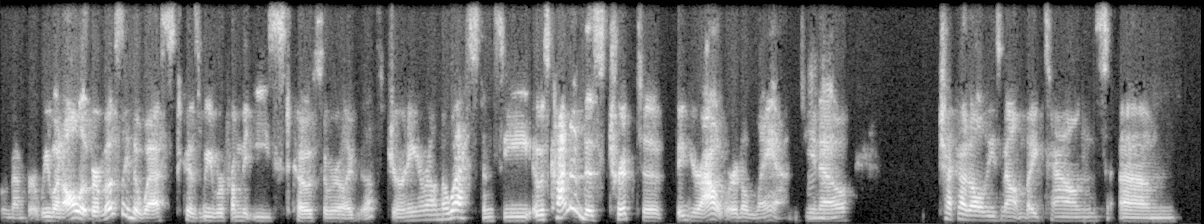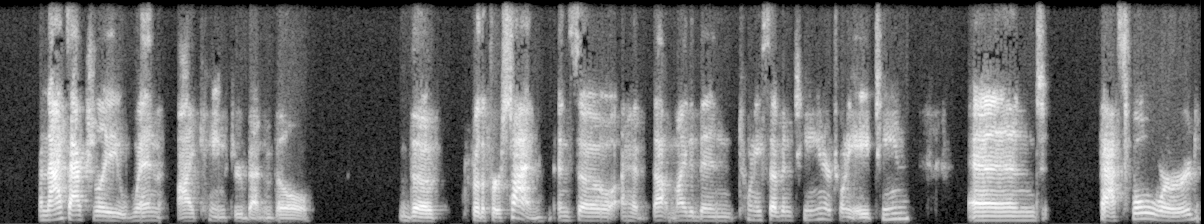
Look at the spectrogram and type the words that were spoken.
remember. We went all over, mostly the West because we were from the East Coast. So we were like, let's journey around the West and see. It was kind of this trip to figure out where to land, you mm-hmm. know, check out all these mountain bike towns. Um, and that's actually when I came through Bentonville the for the first time. And so I had that might have been 2017 or 2018. And fast forward,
